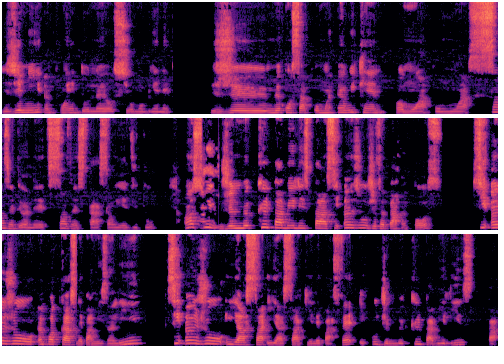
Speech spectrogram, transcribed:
j'ai mis un point d'honneur sur mon bien-être. Je me consacre au moins un week-end par mois pour moi, sans Internet, sans Insta, sans rien du tout. Ensuite, je ne me culpabilise pas si un jour je ne fais pas un post, si un jour un podcast n'est pas mis en ligne, si un jour il y a ça, il y a ça qui n'est pas fait, écoute, je ne me culpabilise pas.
